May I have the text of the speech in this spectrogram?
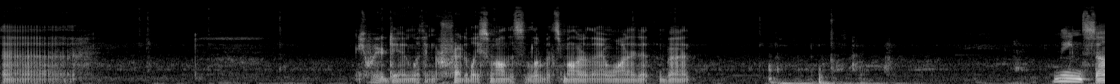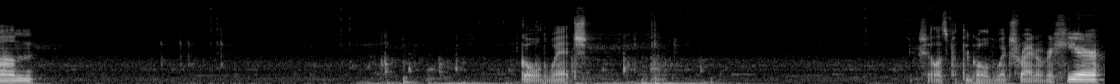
Uh, we're dealing with incredibly small. This is a little bit smaller than I wanted it, but Ninsun. Gold Witch. Actually, let's right over here.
